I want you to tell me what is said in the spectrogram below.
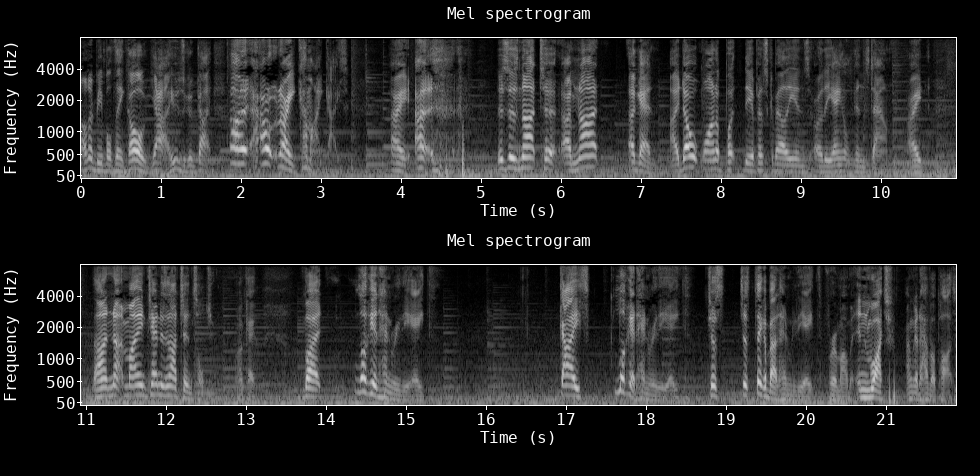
Other people think, oh yeah, he was a good guy. Uh, all right, come on, guys. All right, uh, this is not to. I'm not. Again, I don't want to put the Episcopalians or the Anglicans down. all right? Uh, not, my intent is not to insult you. Okay, but look at Henry VIII. Guys, look at Henry VIII. Just just think about Henry VIII for a moment and watch. I'm going to have a pause.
